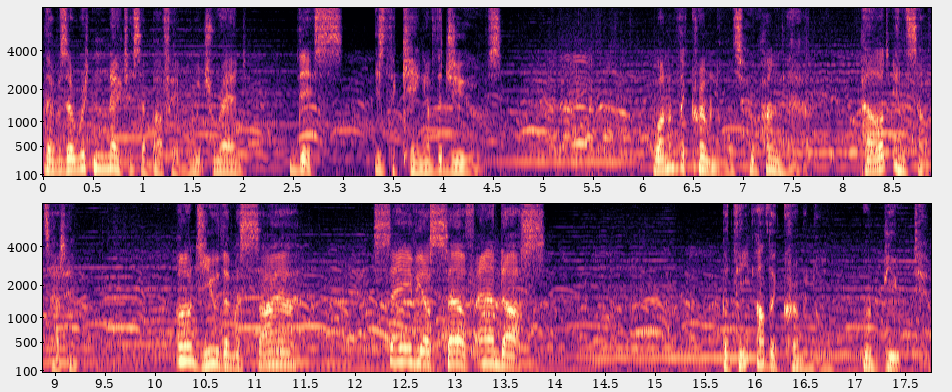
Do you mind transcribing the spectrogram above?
There was a written notice above him which read, This is the king of the Jews. One of the criminals who hung there hurled insults at him. Aren't you the Messiah? Save yourself and us. But the other criminal rebuked him.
